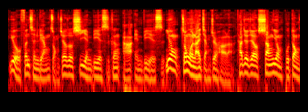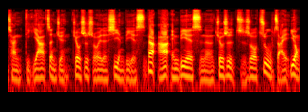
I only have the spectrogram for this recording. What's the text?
又有分成两种，叫做 CMBS 跟 RMBS。用中文来讲就好了，它就叫商用不动产抵押证券，就是所谓的 CMBS。那 RMBS 呢，就是指说住宅用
